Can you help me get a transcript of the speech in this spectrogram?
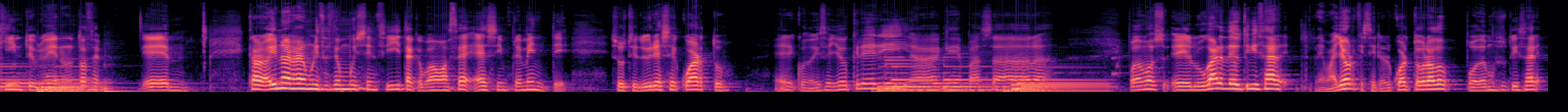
quinto y primero. Entonces, eh, claro, hay una rearmonización muy sencillita que podemos hacer. Es simplemente sustituir ese cuarto. cuando dice yo creería que pasara. Podemos, en lugar de utilizar re mayor, que sería el cuarto grado, podemos utilizar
